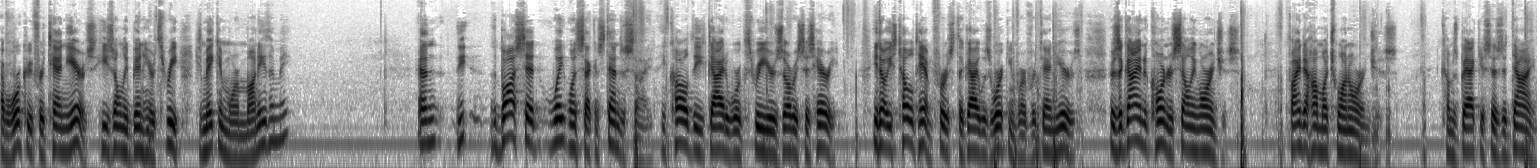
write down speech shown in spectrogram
I've worked with you for 10 years. He's only been here three. He's making more money than me? And the, the boss said, Wait one second, stand aside. He called the guy to work three years over. He says, Harry, you know, he's told him first, the guy was working for him for 10 years. There's a guy in the corner selling oranges. Find out how much one orange is. Comes back, he says, A dime.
